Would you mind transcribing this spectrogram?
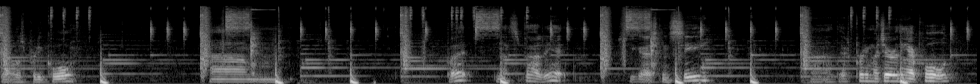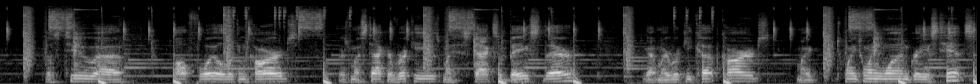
That was pretty cool. Um, but that's about it. As you guys can see, uh, there's pretty much everything I pulled. Those two uh, all foil looking cards. There's my stack of rookies, my stacks of base there. I got my rookie cup cards, my 2021 greatest hits,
